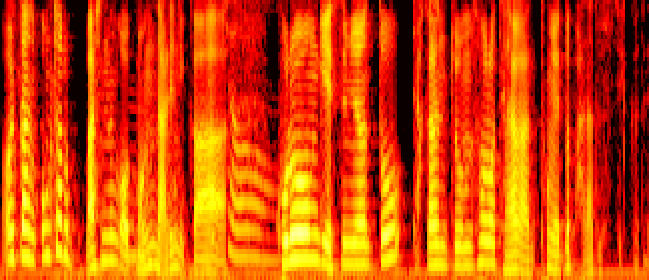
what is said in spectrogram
어, 일단 공짜로 맛있는 거 음. 먹는 날이니까 그쵸. 그런 게 있으면 또 약간 좀 서로 대화가 안 통해도 받아줄 수도 있거든.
